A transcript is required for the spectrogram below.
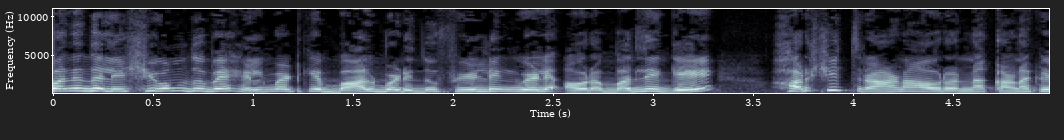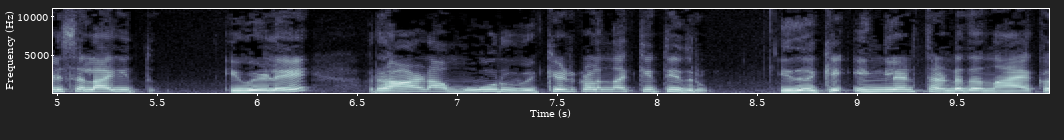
ಪಂದ್ಯದಲ್ಲಿ ಶಿವಂ ದುಬೆ ಹೆಲ್ಮೆಟ್ಗೆ ಬಾಲ್ ಬಡಿದು ಫೀಲ್ಡಿಂಗ್ ವೇಳೆ ಅವರ ಬದಲಿಗೆ ಹರ್ಷಿತ್ ರಾಣಾ ಅವರನ್ನ ಕಣಕ್ಕಿಳಿಸಲಾಗಿತ್ತು. ಈ ವೇಳೆ ರಾಣಾ ಮೂರು ವಿಕೆಟ್ಗಳನ್ನ ಕಿತ್ತಿದ್ರು. ಇದಕ್ಕೆ ಇಂಗ್ಲೆಂಡ್ ತಂಡದ ನಾಯಕ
